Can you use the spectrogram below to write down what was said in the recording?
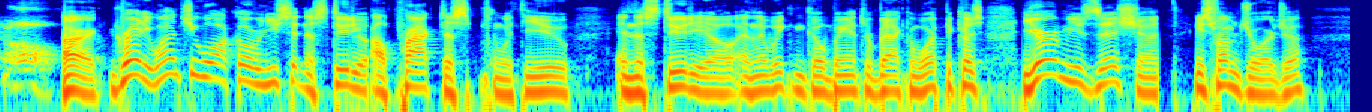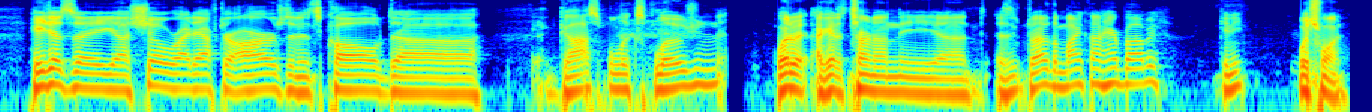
At all. All right, Grady, why don't you walk over and you sit in the studio? I'll practice with you in the studio, and then we can go banter back and forth because you're a musician. He's from Georgia. He does a uh, show right after ours, and it's called uh, Gospel Explosion. What do I, I got to turn on the? Uh, is, do I have the mic on here, Bobby? Can you? Which one?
